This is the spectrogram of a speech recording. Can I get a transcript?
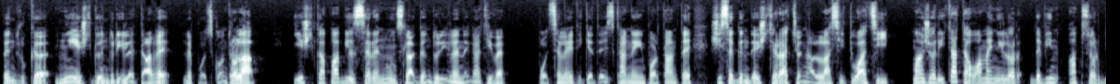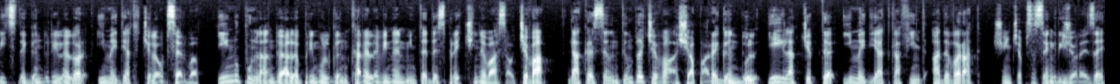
pentru că nu ești gândurile tale, le poți controla. Ești capabil să renunți la gândurile negative. Poți să le etichetezi ca neimportante și să gândești rațional la situații. Majoritatea oamenilor devin absorbiți de gândurile lor imediat ce le observă. Ei nu pun la îndoială primul gând care le vine în minte despre cineva sau ceva. Dacă se întâmplă ceva și apare gândul, ei îl acceptă imediat ca fiind adevărat și încep să se îngrijoreze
